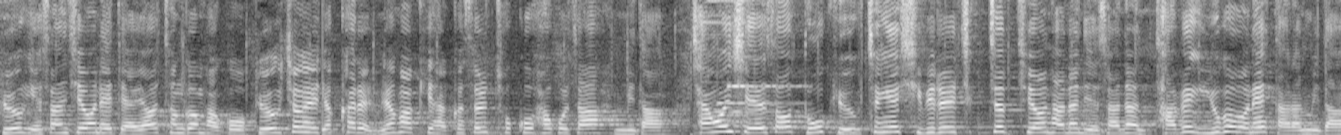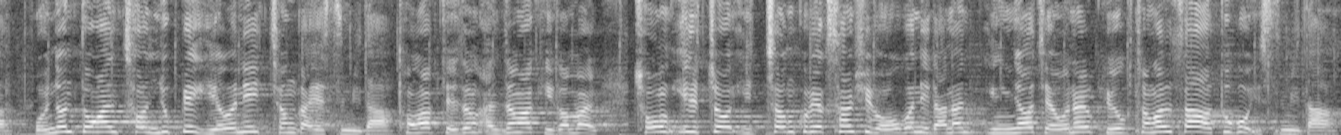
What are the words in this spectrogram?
교육 예산 지원에 대하여 점검하고 교육청의 역할을 명확히 할 것을 촉구하고자 합니다. 창원시에서 도교육청의 시비를 직접 지원하는 예산은 406억 원에 달합니다. 5년 동안 1,602억 원이 증가했습니다. 통합재정 안정화 기금을 총 1조 2,935억 원이라는 잉여 재원을 교육청은 쌓아두고 있습니다.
